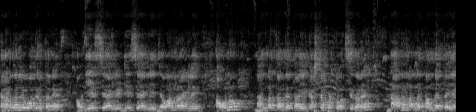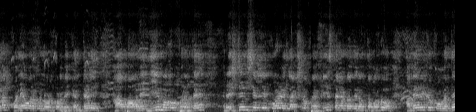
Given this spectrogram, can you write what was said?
ಕನ್ನಡದಲ್ಲೇ ಓದಿರ್ತಾನೆ, ಅವನು ಎ ಸಿ ಆಗಲಿ, ಡಿ ಸಿ ಆಗಲಿ, ಜವಾನರಾಗಲಿ, ಅವನು ನನ್ನ ತಂದೆ ತಾಯಿ ಕಷ್ಟಪಟ್ಟು ಓದಿಸಿದರೆ, ನಾನು ನನ್ನ ತಂದೆ ತಾಯಿಯನ್ನು ಕೊನೆವರೆಗೂ ನೋಡ್ಕೊಳ್ಬೇಕಂತೇಳಿ ಆ ಭಾವನೆ ಈ ಮಗು ಬರುತ್ತೆ. ರೆಸಿಡೆನ್ಷಿಯಲ್ಲಿ ಕೋಳಿ ಲಕ್ಷ ರೂಪಾಯಿ ಫೀಸ್ ತಗೊಂಡು ಓದಿರೋಂಥ ಮಗು ಅಮೇರಿಕಕ್ಕೆ ಹೋಗುತ್ತೆ,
